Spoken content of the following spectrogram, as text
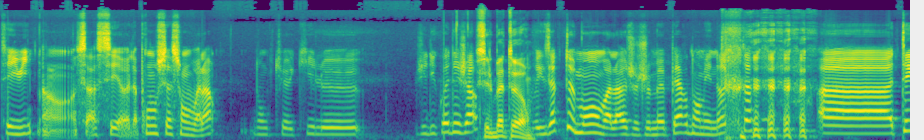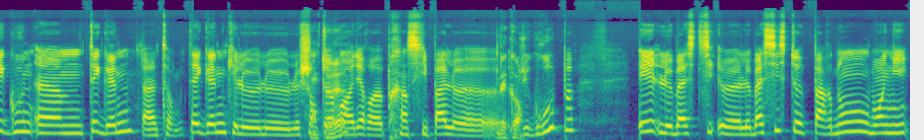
Taehui, alors ça c'est la prononciation, voilà. Donc, qui est le. J'ai dit quoi déjà? C'est le batteur. Exactement, voilà, je, je me perds dans mes notes. euh, Taegun, euh, Taegun, attends, Taegun, qui est le, le- le chanteur, Chanteur. on va dire, euh, principal euh, du groupe. Et le, basti- euh, le bassiste, pardon, Wang Yi,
